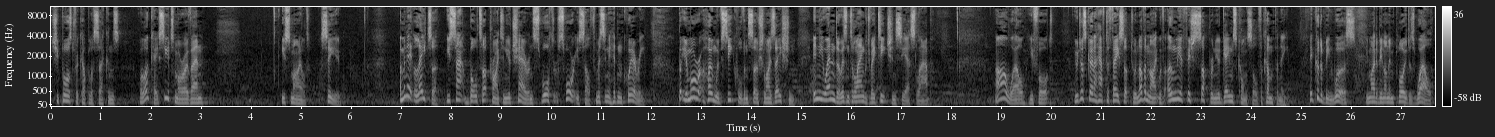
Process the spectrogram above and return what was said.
She paused for a couple of seconds. Well, okay, see you tomorrow then. You smiled. See you. A minute later, you sat bolt upright in your chair and swore, swore at yourself for missing a hidden query. But you're more at home with SQL than socialization. Innuendo isn't a language they teach in CS Lab. Ah, well, you thought. You're just going to have to face up to another night with only a fish supper and your games console for company. It could have been worse. You might have been unemployed as well.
